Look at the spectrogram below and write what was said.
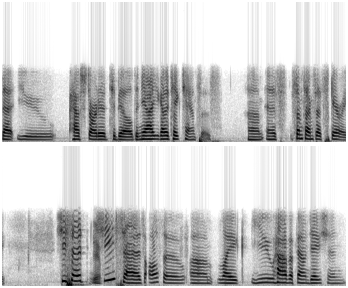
that you have started to build. And yeah, you got to take chances. Um, and it's sometimes that's scary. She said yeah. she says also um, like you have a foundation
